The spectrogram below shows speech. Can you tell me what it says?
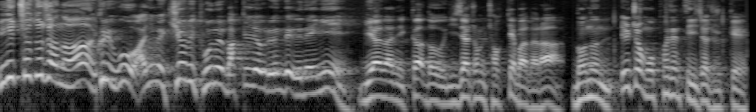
이게 최소잖아. 그리고 아니면 기업이 돈을 맡기려고 그러는데 은행이 미안하니까 너 이자 좀 적게 받아라. 너는 1.5% 이자 줄게.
